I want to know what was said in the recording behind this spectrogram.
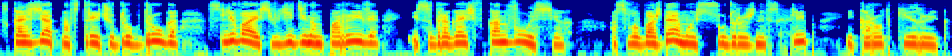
скользят навстречу друг друга, сливаясь в едином порыве и содрогаясь в конвульсиях, освобождая мой судорожный всхлип и короткий рык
